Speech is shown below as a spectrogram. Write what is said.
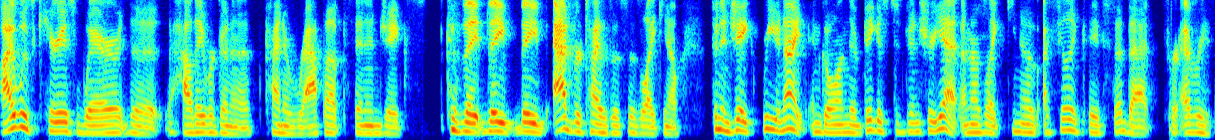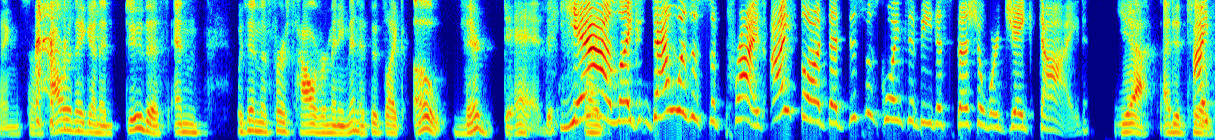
I was curious where the how they were gonna kind of wrap up Finn and Jake's because they they they advertise this as like you know Finn and Jake reunite and go on their biggest adventure yet, and I was like you know I feel like they've said that for everything, so how are they gonna do this? And within the first however many minutes, it's like oh they're dead. Yeah, like, that was a surprise. I thought that this was going to be the special where Jake died. Yeah, I did too. I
